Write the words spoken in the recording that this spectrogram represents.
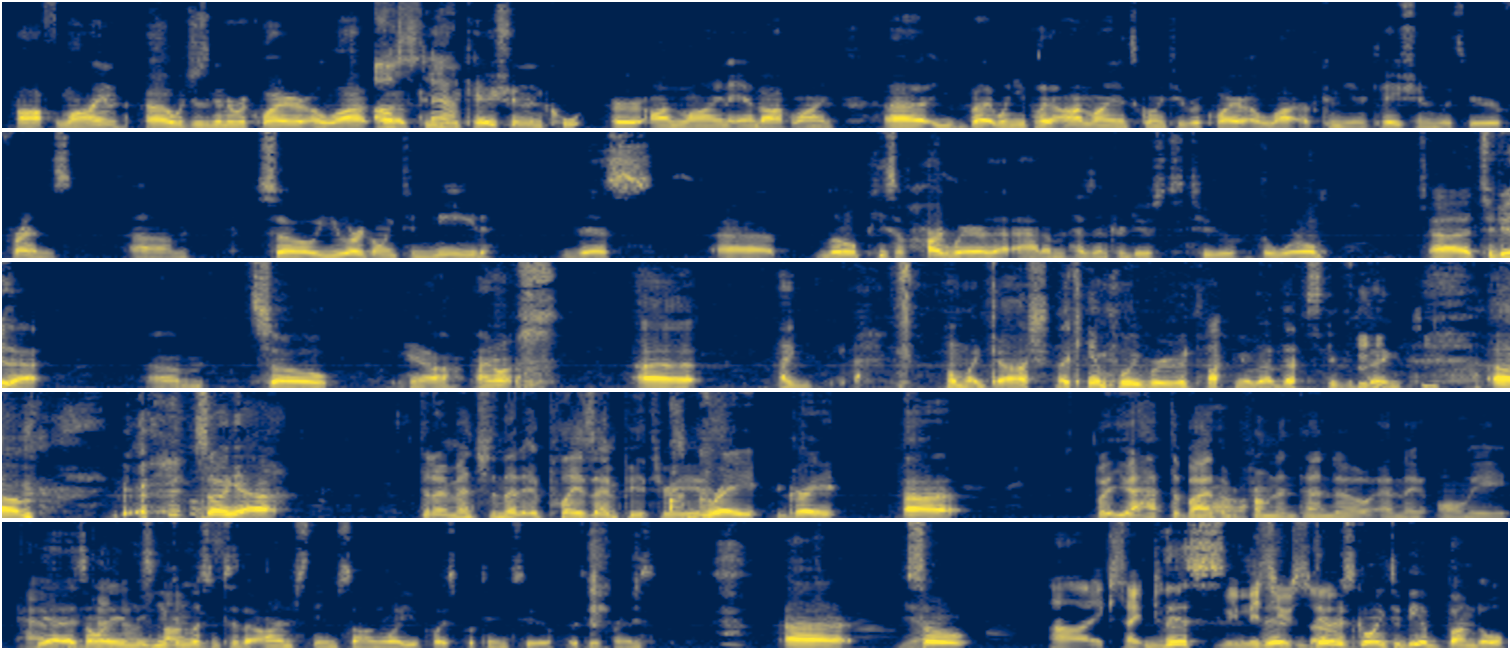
offline, uh, which is going to require a lot Oh, of snap. communication and co- or online and offline. Uh, but when you play online, it's going to require a lot of communication with your friends. Um, so you are going to need this uh, little piece of hardware that Adam has introduced to the world uh, to do that. Um, so yeah, I don't. Uh, I. Oh my gosh, I can't believe we're even talking about that stupid thing. um, so yeah, Did I mention that it plays MP3s? great, great. Uh, But you have to buy them Wow. from Nintendo, and they only have. yeah, it's only Nintendo you can listen to the Arms theme song while you play Splatoon 2 with your friends. Uh, Yeah. so excite Truck. this We miss there- you so. there's going to be a bundle,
